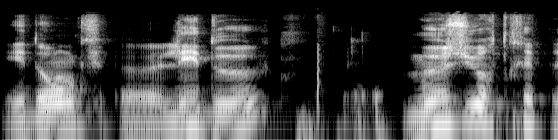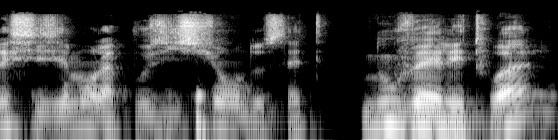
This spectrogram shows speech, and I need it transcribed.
Et donc, euh, les deux mesurent très précisément la position de cette nouvelle étoile.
